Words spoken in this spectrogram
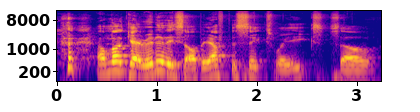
I'll not get rid of this hobby after six weeks. So,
